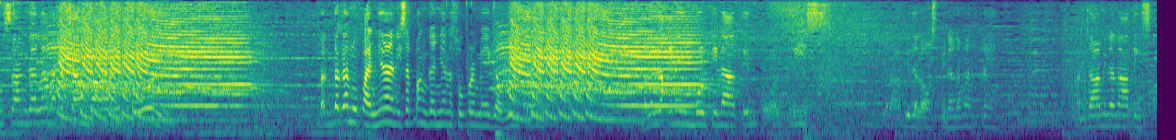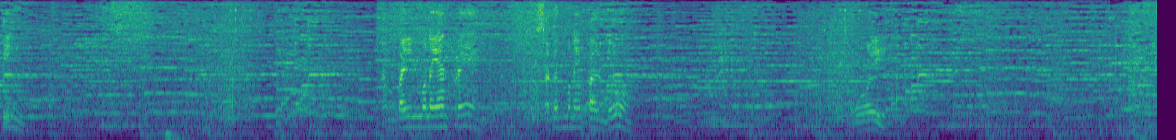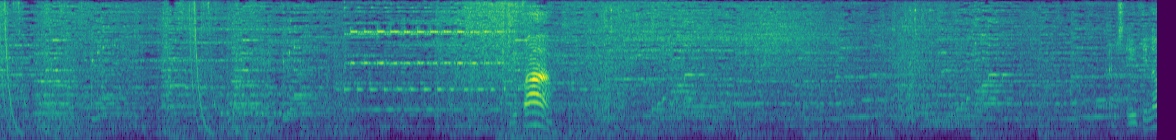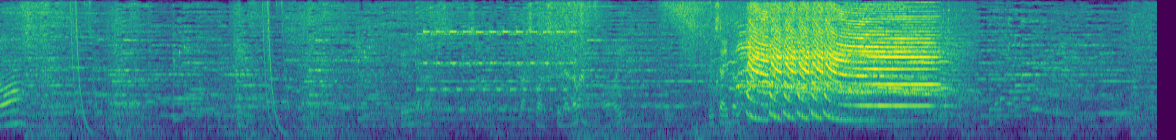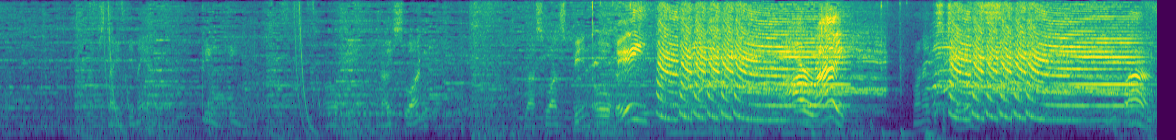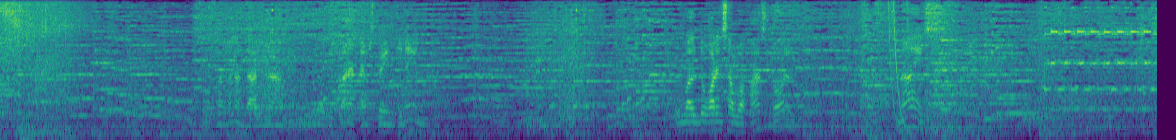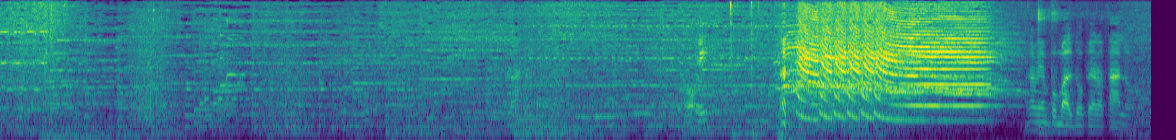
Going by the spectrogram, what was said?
Usang gala, nakachamba ka rin, tol. Dagdagan mo pa niyan. Isa pang ganyan na super mega win, multi natin, tol. Please. Grabe, dalawang spin na naman, pre. Ang dami na nating spin. Sambahin mo na yan, pre. Sagad mo na yung paldo. Uy. Hindi pa. Times 80 no? Okay. Okay, ala. Plus one spin na naman. Okay. Idol. Times 90 na yan. King, king. Okay, nice one. Plus one spin. Okay. Alright. 196 na yun. 20 na yun. Umaldo ka rin sa wakas, tol. Nice. Okay. Alam mo yung pumaldo pero talo.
